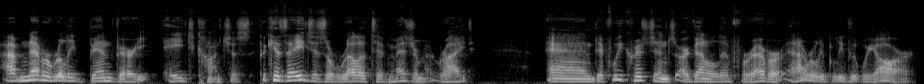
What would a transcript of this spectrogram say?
I've never really been very age conscious because age is a relative measurement, right? And if we Christians are going to live forever, and I really believe that we are,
